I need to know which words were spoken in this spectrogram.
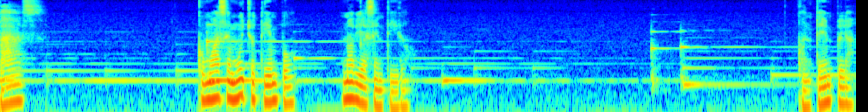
paz, como hace mucho tiempo no había sentido. Contempla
